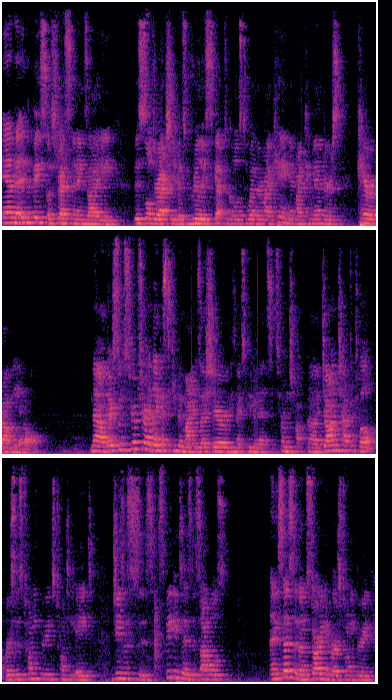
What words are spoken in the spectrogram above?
and that in the face of stress and anxiety, this soldier actually gets really skeptical as to whether my king and my commanders care about me at all. Now, there's some scripture I'd like us to keep in mind as I share over these next few minutes. It's from uh, John chapter 12, verses 23 to 28. Jesus is speaking to his disciples, and he says to them, starting in verse 23,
